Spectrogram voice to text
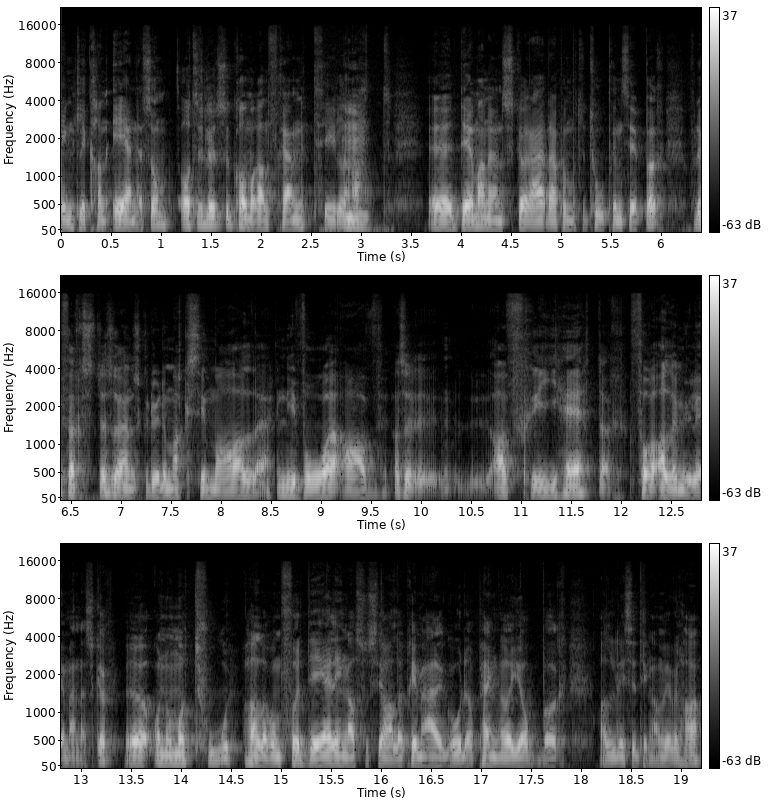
egentlig kan enes om. Og til slutt så kommer han frem til Mm. at eh, det man ønsker, er, det er på en måte to prinsipper. For det første så ønsker du det maksimale nivået av, altså, av friheter for alle mulige mennesker. Eh, og nummer to handler om fordeling av sosiale primærgoder, penger, jobber, alle disse tingene vi vil ha.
